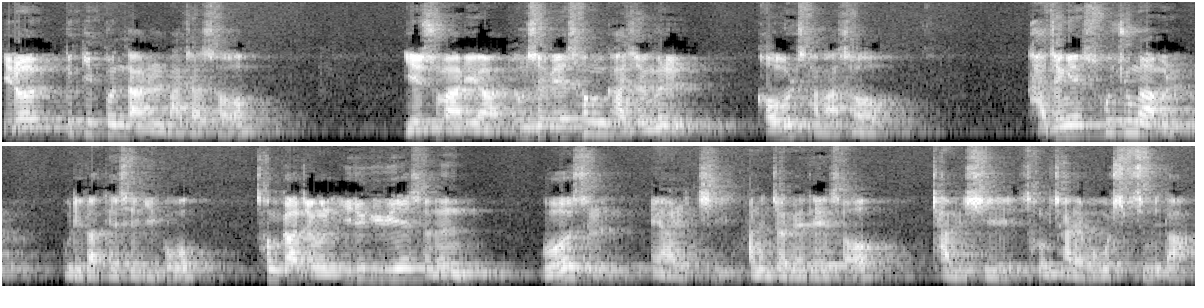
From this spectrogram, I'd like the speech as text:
이런 뜻깊은 날을 맞아서 예수, 마리아, 요셉의 성가정을 거울 삼아서 가정의 소중함을 우리가 되새기고 청가정을 이루기 위해서는 무엇을 해야 할지 하는 점에 대해서 잠시 성찰해 보고 싶습니다.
